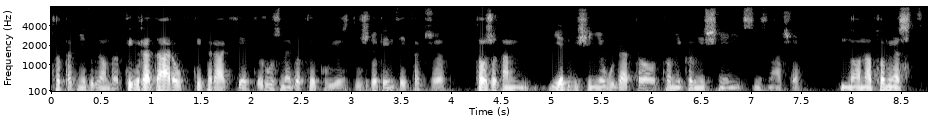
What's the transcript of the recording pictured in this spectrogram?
To tak nie wygląda. Tych radarów, tych rakiet różnego typu jest dużo więcej, także to, że tam jednym się nie uda, to, to niekoniecznie nic nie znaczy. No natomiast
